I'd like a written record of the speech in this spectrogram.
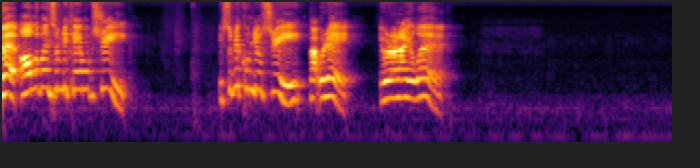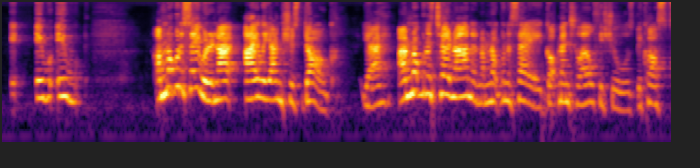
But all the when somebody came up street, if somebody come down street, that were it. It were on high alert. It, it, I'm not going to say we're an highly anxious dog. Yeah, I'm not going to turn around and I'm not going to say got mental health issues because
